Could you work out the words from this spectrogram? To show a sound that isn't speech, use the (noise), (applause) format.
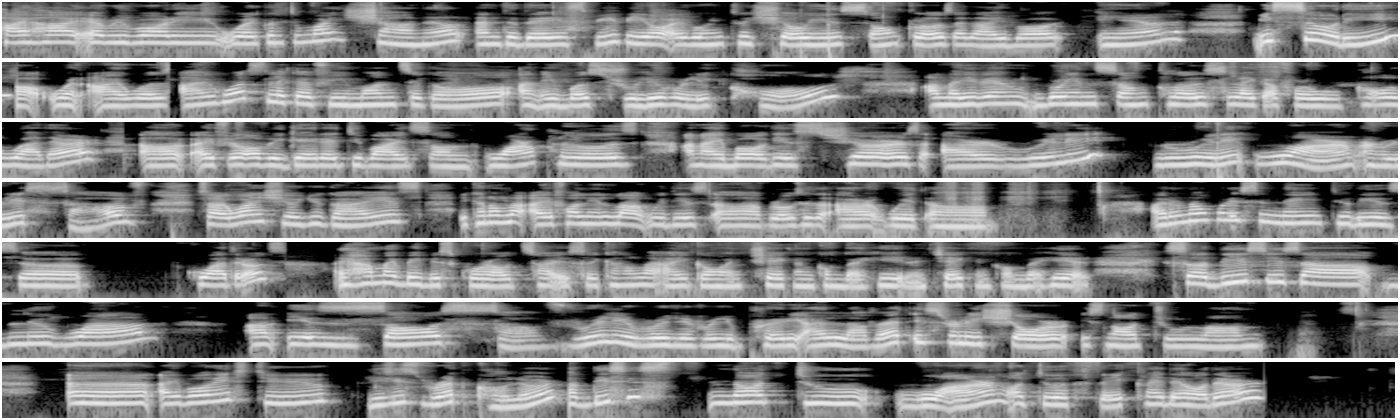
Hi hi everybody. Welcome to my channel. And today's video I'm going to show you some clothes that I bought in Missouri. Uh, when I was I was like a few months ago and it was really really cold. And I didn't bring some clothes like uh, for cold weather. Uh, I feel obligated to buy some warm clothes. And I bought these shirts that are really really warm and really soft. So i want to show you guys it kind of like i fall in love with these uh blouses that are with um i don't know what is the name to these uh cuadros. I have my baby squirrel outside so it kind of like i go and check and come back here and check and come back here. So this is a blue one and it's so soft. Really really really pretty. I love it. It's really short. It's not too long. And i bought this too this is red color. But this is not too warm or too thick like the other.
